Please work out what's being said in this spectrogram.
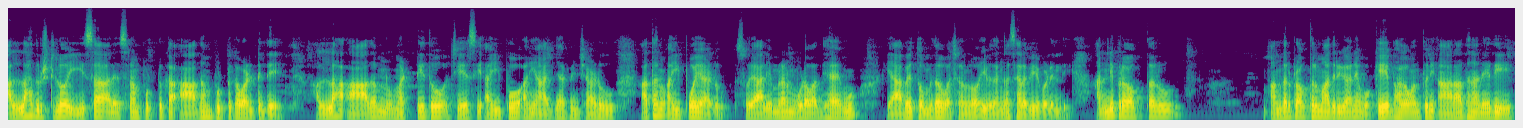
అల్లాహ్ దృష్టిలో ఈసా అలీస్లాం పుట్టుక ఆదం పుట్టుక వంటిదే. అల్లాహ్ ఆదంను మట్టితో చేసి అయిపో అని ఆజ్ఞాపించాడు. అతను అయిపోయాడు. సూర్యాలిమ్రాన్ మూడవ అధ్యాయము యాభై తొమ్మిదవ వచనంలో ఈ విధంగా సెలవేయబడింది. అన్ని ప్రవక్తలు అందరి ప్రవక్తల మాదిరిగానే ఒకే భగవంతుని ఆరాధన అనేది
